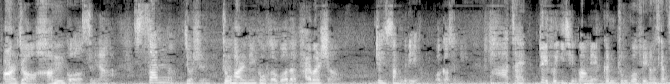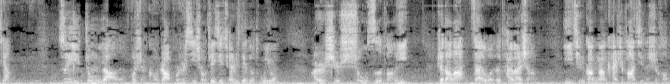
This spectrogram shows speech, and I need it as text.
二叫韩国斯里兰卡，三呢就是中华人民共和国的台湾省。这三个地方，我告诉你，它在对付疫情方面跟中国非常相像。最重要的不是口罩，不是洗手，这些全世界都通用，而是数字防疫，知道吧？在我的台湾省。疫情刚刚开始发起的时候，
